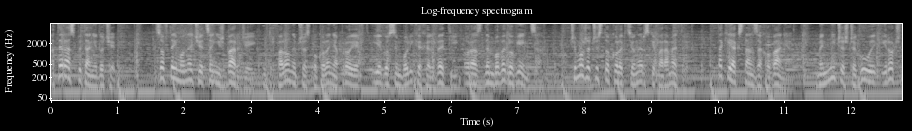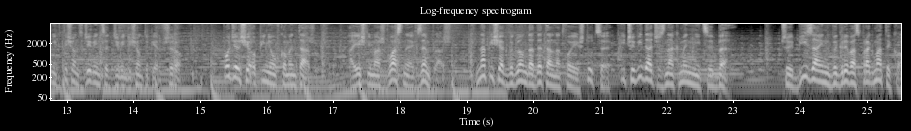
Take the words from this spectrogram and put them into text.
A teraz pytanie do Ciebie. Co w tej monecie cenisz bardziej? Utrwalony przez pokolenia projekt i jego symbolikę Helvetii oraz dębowego wieńca? Czy może czysto kolekcjonerskie parametry, takie jak stan zachowania, mennicze szczegóły i rocznik 1991 rok? Podziel się opinią w komentarzu. A jeśli masz własny egzemplarz, napisz jak wygląda detal na Twojej sztuce i czy widać znak mennicy B. Czy design wygrywa z pragmatyką,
